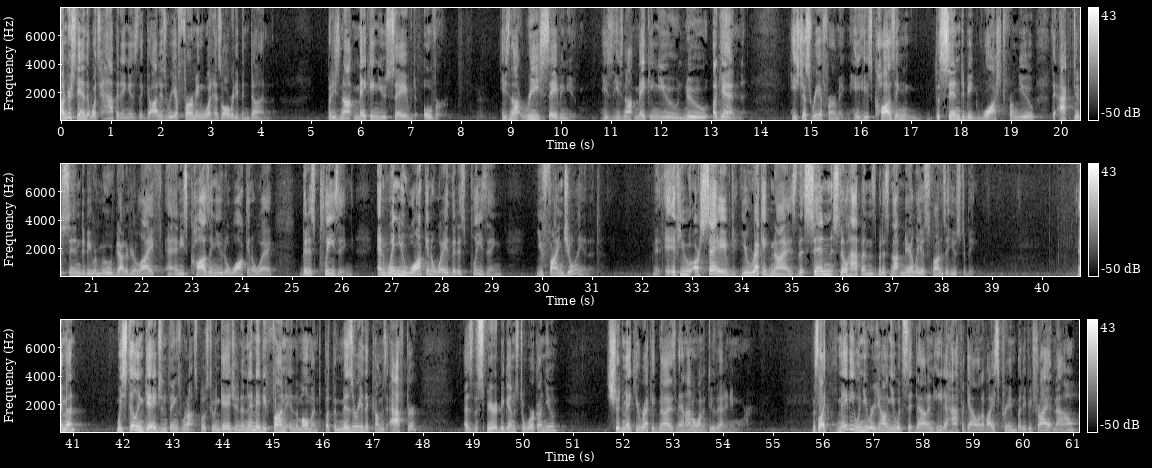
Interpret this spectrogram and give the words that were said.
understand that what's happening is that God is reaffirming what has already been done. But He's not making you saved over, He's not re saving you. He's, he's not making you new again. He's just reaffirming. He, he's causing the sin to be washed from you, the active sin to be removed out of your life, and he's causing you to walk in a way that is pleasing. And when you walk in a way that is pleasing, you find joy in it. If you are saved, you recognize that sin still happens, but it's not nearly as fun as it used to be. Amen? We still engage in things we're not supposed to engage in. And they may be fun in the moment, but the misery that comes after, as the Spirit begins to work on you, should make you recognize, man, I don't want to do that anymore. It's like maybe when you were young, you would sit down and eat a half a gallon of ice cream, but if you try it now,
